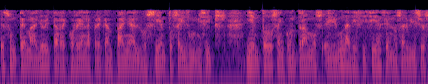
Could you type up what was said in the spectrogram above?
es un tema, yo ahorita recorrí en la precampaña los 106 municipios y en todos encontramos eh, una deficiencia en los servicios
